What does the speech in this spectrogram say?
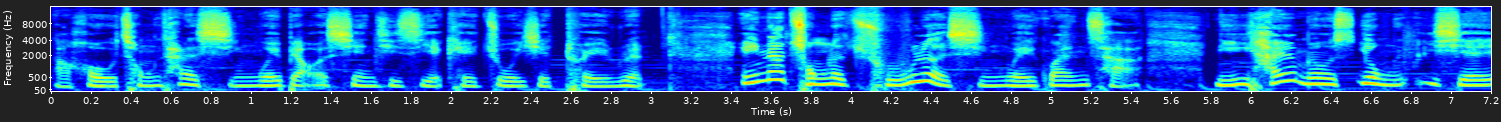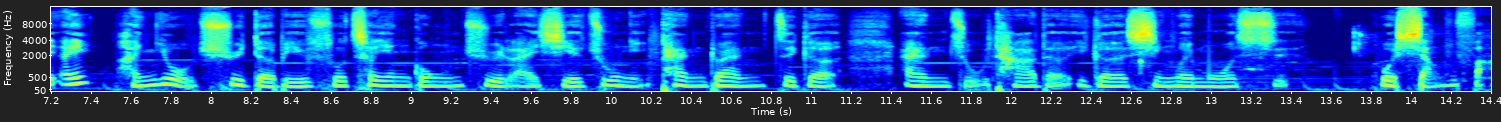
然后从他的行为表现，其实也可以做一些推论。诶，那从了除了行为观察。你还有没有用一些哎很有趣的，比如说测验工具来协助你判断这个案主他的一个行为模式或想法？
